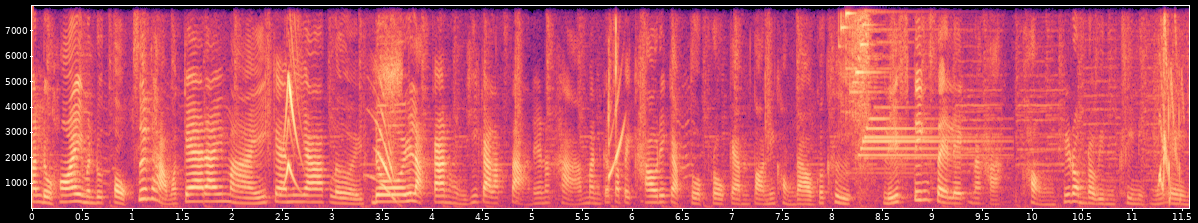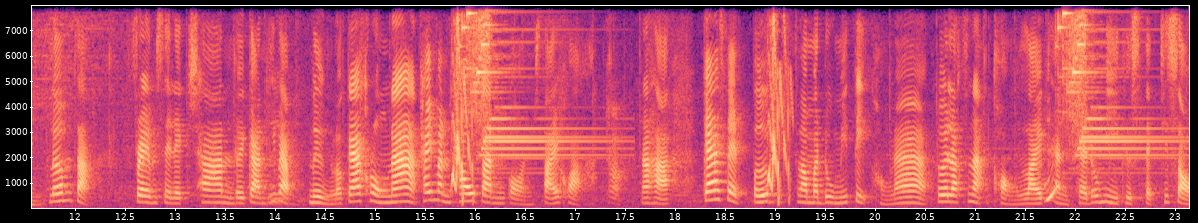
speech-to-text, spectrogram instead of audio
มันดูห้อย มันดูตก ซึ่งถามว่าแก้ได้ไหม แก้ไม่ยากเลย โดยหลักการของวิธีการรักษาเนี่ยนะคะ มันก็จะไปเข้าได้กับตัวโปรแกรมตอนนี้ของเราก็คือ lifting select นะคะ ของที่รมรวินคลินิกนี่เอง เริ่มจาก frame selection โดยการที่แบบ1เราแก้โครงหน้าให้มันเท่ากันก่อนซ้ายขวาค่ะนะคะ แก้เสร็จปุ๊บ เรามาดูมิติของหน้าโดยลักษณะของ light and shadow มีคือสเต็ปที่ค่ะ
